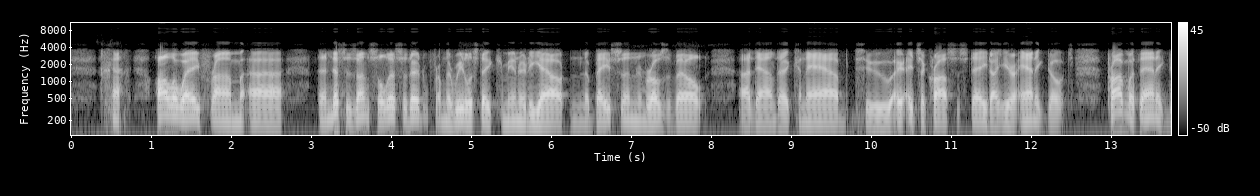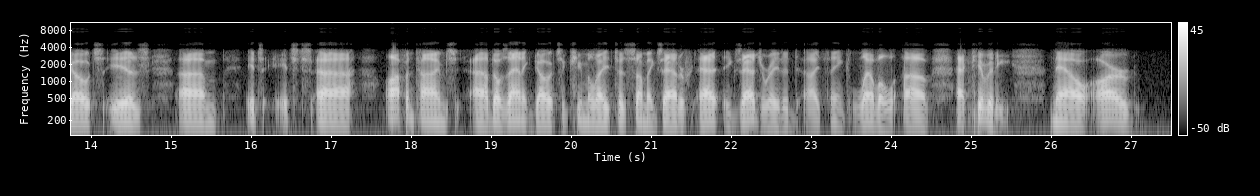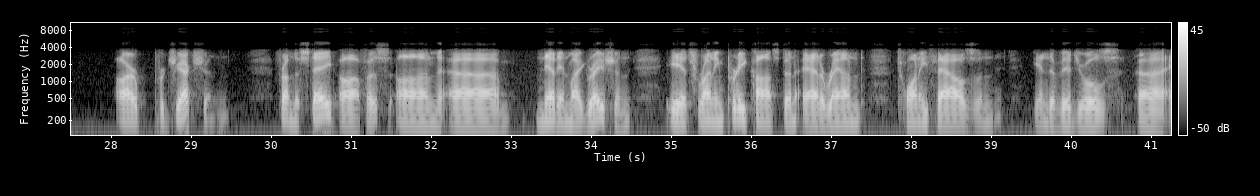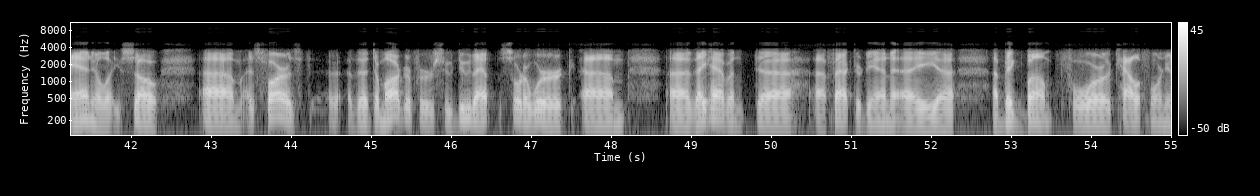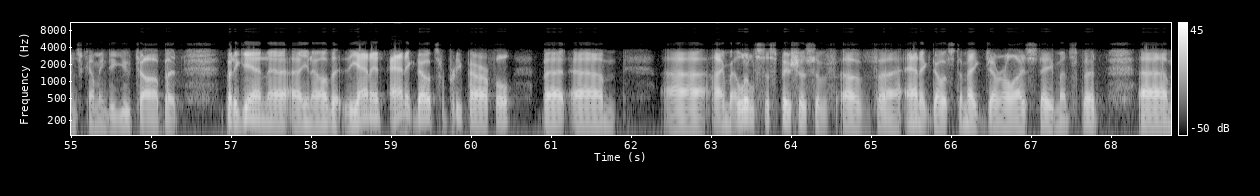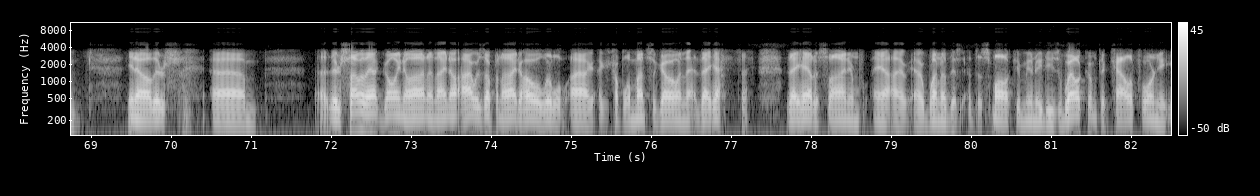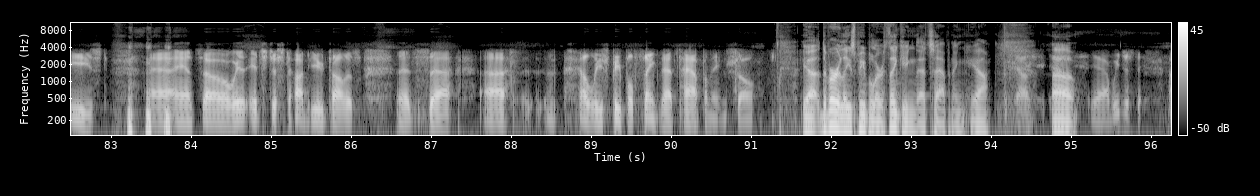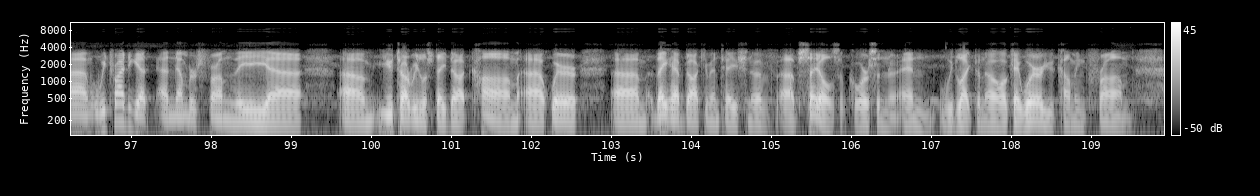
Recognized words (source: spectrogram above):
all the way from. Uh, and this is unsolicited from the real estate community out in the basin in Roosevelt uh, down to Kanab to it's across the state. I hear anecdotes. Problem with anecdotes is um, it's it's uh, oftentimes uh, those anecdotes accumulate to some exagger- exaggerated, I think, level of activity. Now our our projection from the state office on uh, net in it's running pretty constant at around 20,000 individuals uh, annually. So um, as far as uh, the demographers who do that sort of work, um, uh, they haven't uh, uh, factored in a a big bump for Californians coming to Utah, but but again, uh, uh, you know, the, the anecdotes are pretty powerful, but um, uh, I'm a little suspicious of, of uh, anecdotes to make generalized statements. But um, you know, there's um, uh, there's some of that going on, and I know I was up in Idaho a little uh, a couple of months ago, and they had they had a sign in uh, uh, one of the, the small communities, "Welcome to California East," uh, and so it, it's just not Utah. It's, it's uh, uh, at least people think that's happening. So Yeah, at the very least, people are thinking that's happening. Yeah. Yeah. Uh, yeah. We just um, we tried to get uh, numbers from the uh, um, UtahRealEstate.com uh, where um, they have documentation of, of sales, of course, and and we'd like to know, okay, where are you coming from,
